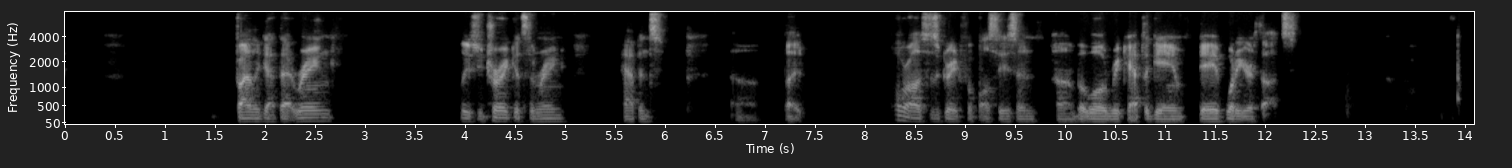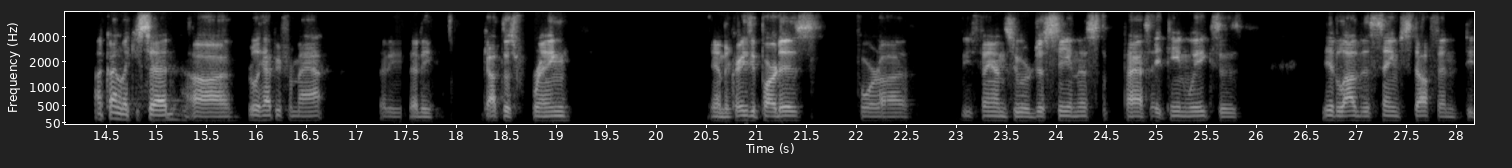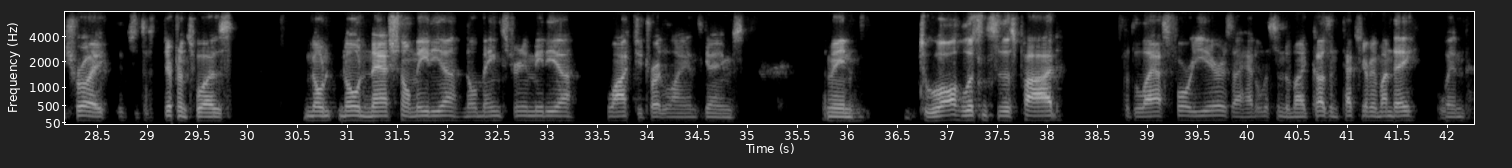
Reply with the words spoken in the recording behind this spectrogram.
finally got that ring. At least Detroit gets the ring. Happens. Uh, but overall, this is a great football season. Uh, but we'll recap the game. Dave, what are your thoughts? I kind of like you said, uh, really happy for Matt that he that he got this ring. And the crazy part is for uh, these fans who are just seeing this the past 18 weeks is he did a lot of the same stuff in Detroit. It's, the difference was no no national media, no mainstream media watch Detroit Lions games. I mean, to all who listens to this pod for the last four years, I had to listen to my cousin text me every Monday when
